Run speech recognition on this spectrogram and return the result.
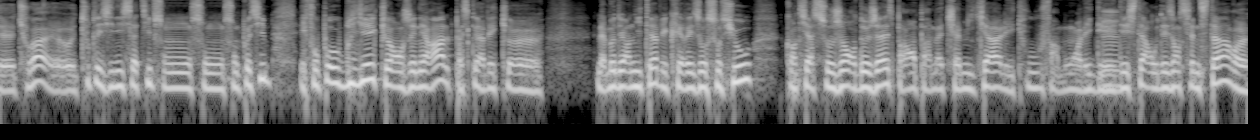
euh, tu vois, euh, toutes les initiatives sont, sont, sont possibles. Il faut pas oublier qu'en général, parce qu'avec euh, la modernité, avec les réseaux sociaux, quand il y a ce genre de gestes, par exemple un match amical et tout, enfin bon, avec des, Mm. des stars ou des anciennes stars, euh,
